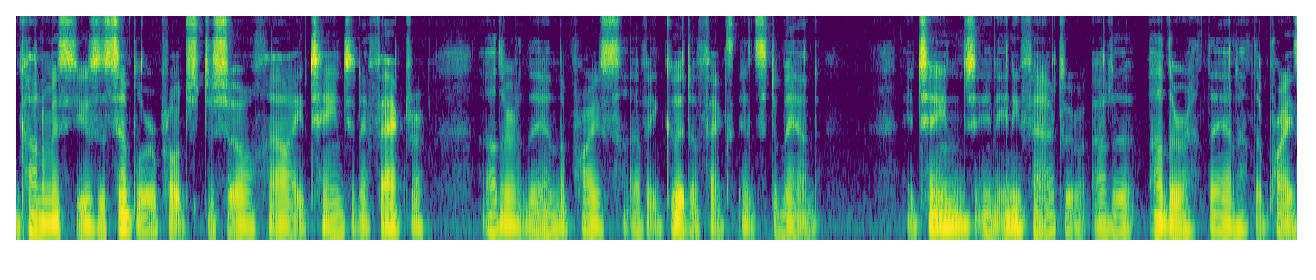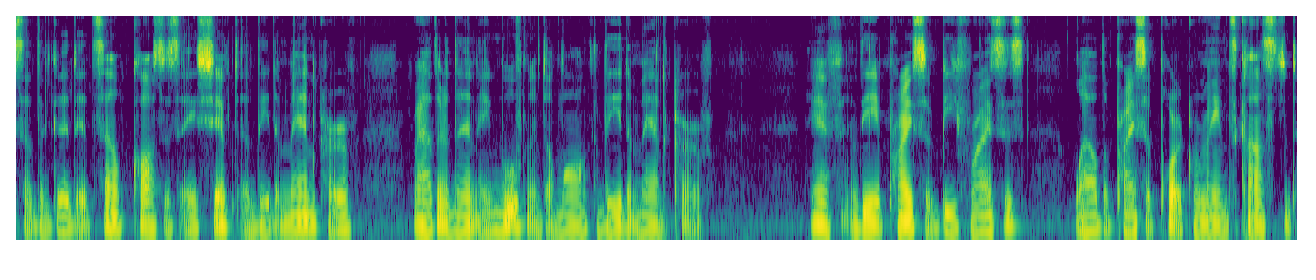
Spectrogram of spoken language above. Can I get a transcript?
Economists use a simpler approach to show how a change in a factor other than the price of a good affects its demand. A change in any factor other, than the price of the good itself causes a shift of the demand curve rather than a movement along the demand curve. If the price of beef rises while the price of pork remains constant,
